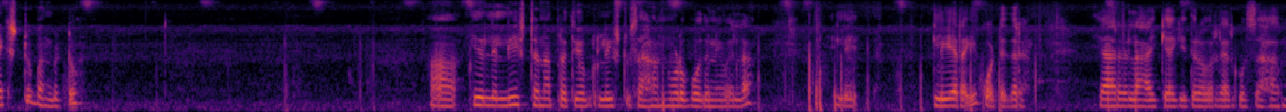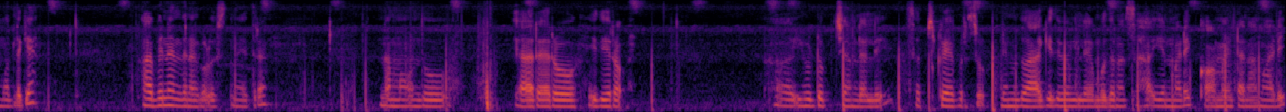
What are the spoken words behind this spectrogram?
ನೆಕ್ಸ್ಟು ಬಂದುಬಿಟ್ಟು ಇಲ್ಲಿ ಲೀಸ್ಟನ್ನು ಪ್ರತಿಯೊಬ್ಬರು ಲೀಸ್ಟು ಸಹ ನೋಡ್ಬೋದು ನೀವೆಲ್ಲ. ಇಲ್ಲಿ ಕ್ಲಿಯರಾಗಿ ಕೊಟ್ಟಿದ್ದಾರೆ. ಯಾರೆಲ್ಲ ಆಯ್ಕೆ ಆಗಿದ್ದರು ಅವರೆಲ್ಲರಿಗೂ ಸಹ ಮೊದಲಿಗೆ ಅಭಿನಂದನೆಗಳು ಸ್ನೇಹಿತರೆ. ನಮ್ಮ ಒಂದು ಯಾರ್ಯಾರು ಇದ್ದೀರೋ ಯೂಟ್ಯೂಬ್ ಚಾನಲಲ್ಲಿ ಸಬ್ಸ್ಕ್ರೈಬರ್ಸು ನಿಮ್ಮದು ಆಗಿದೆಯೋ ಇಲ್ಲ ಎಂಬುದನ್ನು ಸಹ ಏನು ಮಾಡಿ ಕಾಮೆಂಟನ್ನು ಮಾಡಿ.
